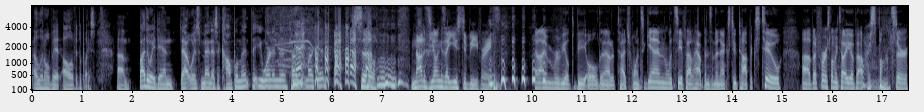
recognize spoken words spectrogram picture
a little bit all over the place. Um, by the way, Dan, that was meant as a compliment that you weren't in the target market. so, not as young as I used to be, Frakes. and I'm revealed to be old and out of touch once again. Let's see if that happens in the next two topics too. Uh, but first, let me tell you about our sponsor.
